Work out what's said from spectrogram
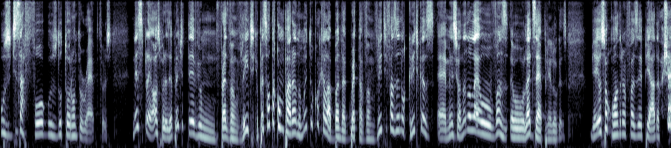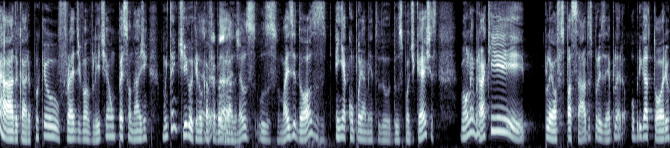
os desafogos do Toronto Raptors. Nesse playoffs, por exemplo, a gente teve um Fred Van Vliet, que o pessoal tá comparando muito com aquela banda Greta Van Vliet fazendo críticas, é, mencionando o, Van, o Led Zeppelin, Lucas. E aí eu sou contra fazer piada. Acho errado, cara, porque o Fred Van Vliet é um personagem muito antigo aqui no é Café verdade. Belgrado, né? Os, os, mais idosos, em acompanhamento do, dos podcasts, vão lembrar que playoffs passados, por exemplo, era obrigatório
